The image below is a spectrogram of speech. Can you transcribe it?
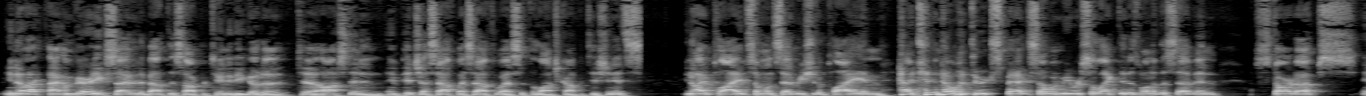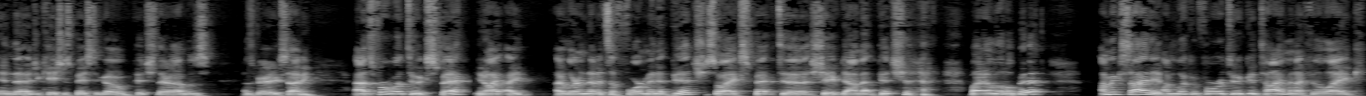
You know, I, am very excited about this opportunity to go to, to Austin and, and pitch at South by Southwest at the launch competition. It's, you know, I applied. Someone said we should apply, and I didn't know what to expect. So when we were selected as one of the seven startups in the education space to go pitch there, that was that was very exciting. As for what to expect, you know, I, I, I learned that it's a four minute pitch, so I expect to shave down that pitch by a little bit. I'm excited. I'm looking forward to a good time, and I feel like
